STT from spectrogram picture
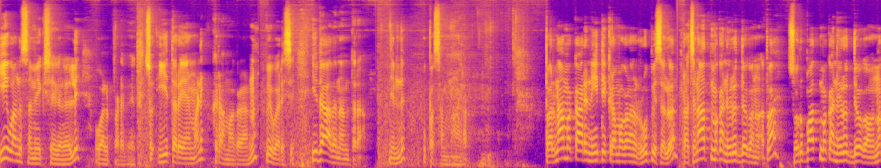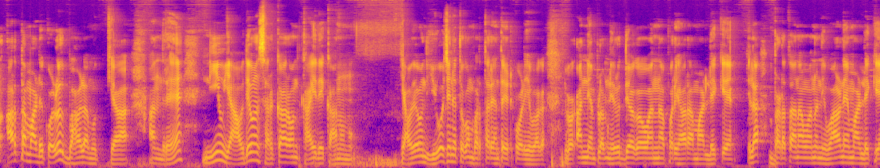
ಈ ಒಂದು ಸಮೀಕ್ಷೆಗಳಲ್ಲಿ ಒಳಪಡಬೇಕು. ಸೊ ಈ ಥರ ಏನು ಮಾಡಿ ಕ್ರಮಗಳನ್ನು ವಿವರಿಸಿ. ಇದಾದ ನಂತರ ನಿಮ್ಮದು ಉಪಸಂಹಾರ. ಪರಿಣಾಮಕಾರಿ ನೀತಿ ಕ್ರಮಗಳನ್ನು ರೂಪಿಸಲು ರಚನಾತ್ಮಕ ನಿರುದ್ಯೋಗವನ್ನು ಅಥವಾ ಸ್ವರೂಪಾತ್ಮಕ ನಿರುದ್ಯೋಗವನ್ನು ಅರ್ಥ ಮಾಡಿಕೊಳ್ಳೋದು ಬಹಳ ಮುಖ್ಯ. ಅಂದರೆ ನೀವು ಯಾವುದೇ ಒಂದು ಸರ್ಕಾರ, ಒಂದು ಕಾಯ್ದೆ, ಕಾನೂನು ಯಾವುದೇ ಒಂದು ಯೋಜನೆ ತೊಗೊಂಬರ್ತಾರೆ ಅಂತ ಇಟ್ಕೊಳ್ಳಿ ಇವಾಗ. ಇವಾಗ ಅನ್ಎಂಪ್ಲಾಯ್ ನಿರುದ್ಯೋಗವನ್ನು ಪರಿಹಾರ ಮಾಡಲಿಕ್ಕೆ ಇಲ್ಲ ಬಡತನವನ್ನು ನಿವಾರಣೆ ಮಾಡಲಿಕ್ಕೆ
